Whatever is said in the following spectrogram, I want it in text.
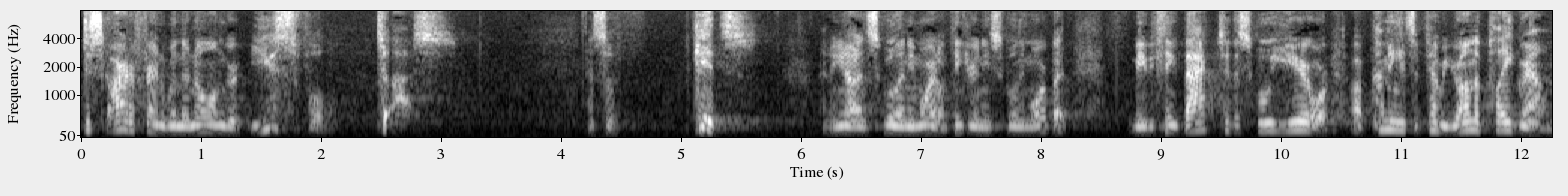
discard a friend when they're no longer useful to us. And so, kids, you're not in school anymore. I don't think you're in school anymore, but maybe think back to the school year or upcoming in September. You're on the playground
